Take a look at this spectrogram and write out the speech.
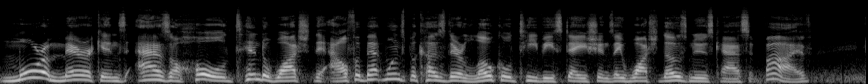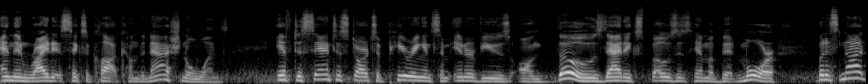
more Americans as a whole tend to watch the alphabet ones because they're local TV stations. They watch those newscasts at 5 and then right at 6 o'clock come the national ones. If DeSantis starts appearing in some interviews on those, that exposes him a bit more. But it's not,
